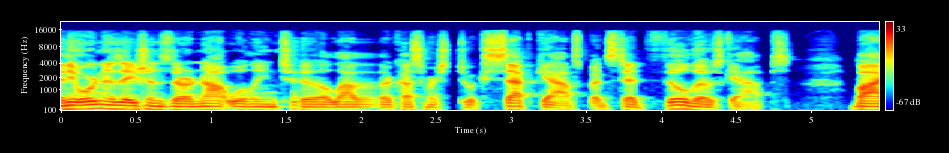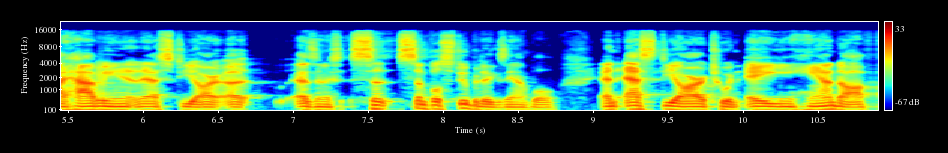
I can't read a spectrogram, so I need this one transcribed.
And the organizations that are not willing to allow their customers to accept gaps, but instead fill those gaps by having an SDR, uh, as a simple, stupid example, an SDR to an AE handoff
